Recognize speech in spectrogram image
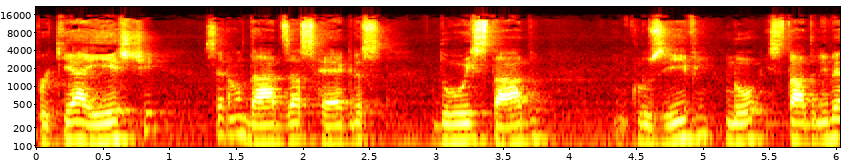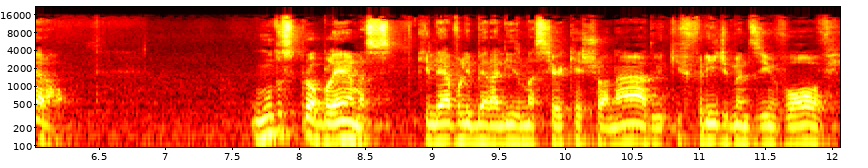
porque a este serão dadas as regras do Estado, inclusive no Estado liberal. Um dos problemas que leva o liberalismo a ser questionado e que Friedman desenvolve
